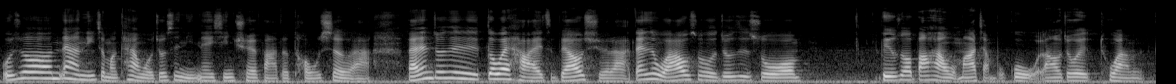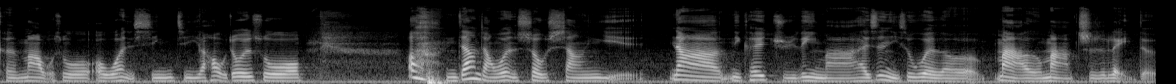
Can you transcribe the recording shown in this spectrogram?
我说那你怎么看我就是你内心缺乏的投射啊？反正就是各位好孩子不要学啦。但是我要说的就是说，比如说包含我妈讲不过我，然后就会突然可能骂我说哦我很心机，然后我就会说哦你这样讲我很受伤耶。那你可以举例吗？还是你是为了骂而骂之类的？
